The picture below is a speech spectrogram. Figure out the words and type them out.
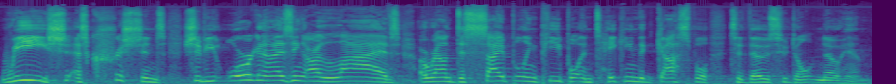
We, as Christians, should be organizing our lives around discipling people and taking the gospel to those who don't know Him.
